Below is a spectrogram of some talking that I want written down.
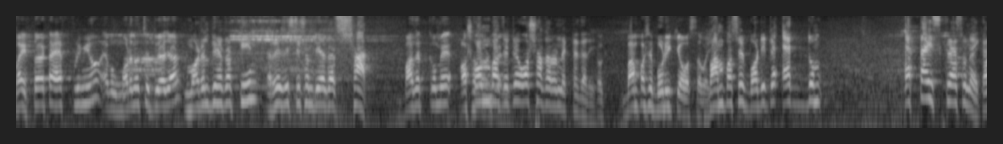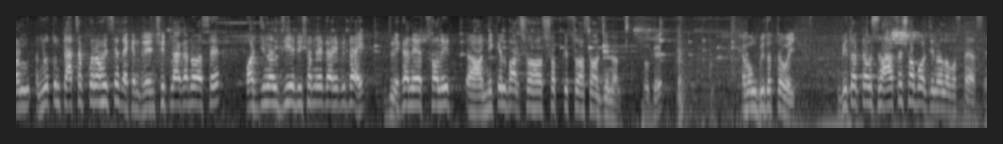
ভাই টয়োটা এফ প্রিমিও এবং মডেল হচ্ছে দুই হাজার মডেল দুই হাজার তিন রেজিস্ট্রেশন দুই হাজার সাত। বাজেট কমে কম বাজেটে অসাধারণ একটা গাড়ি। বাম পাশে বডি কি অবস্থা ভাই? বাম পাশের বডিটা একদম একটা স্ক্র্যাচও নাই কারণ নতুন টাচ আপ করা হয়েছে। দেখেন রেনশিট লাগানো আছে। অরিজিনাল জি এডিশনের গাড়ি বিধায়। এখানে সলিড নিকেল বার সহ সব কিছু আছে অরিজিনাল ওকে। এবং ভিতরটা ভাই? ভিতরটাও যা আছে সব অরিজিনাল অবস্থায় আছে।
